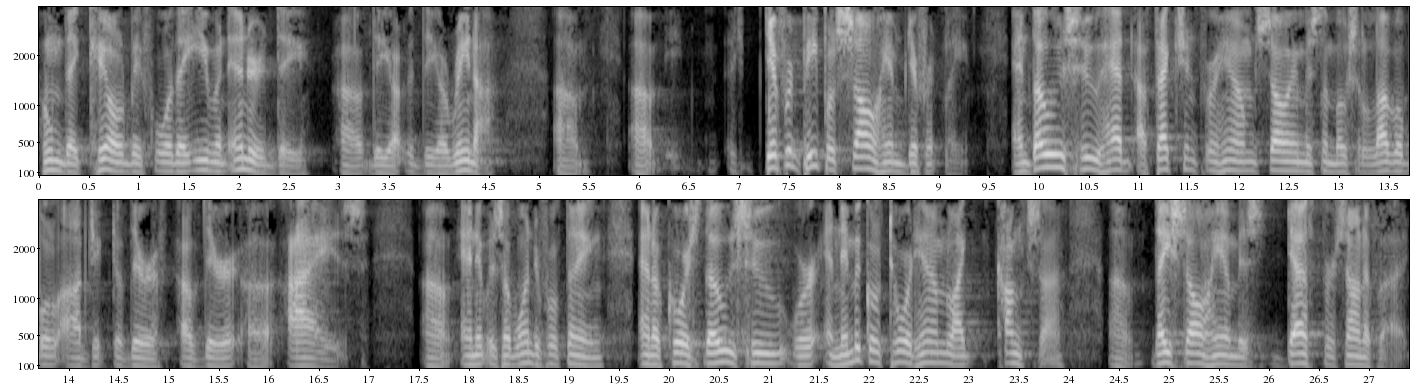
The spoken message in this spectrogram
whom they killed before they even entered the uh, the the arena. Um, uh, different people saw him differently, and those who had affection for him saw him as the most lovable object of their of their uh, eyes. Uh, and it was a wonderful thing. And of course, those who were inimical toward him, like Kamsa, uh, they saw him as death personified.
